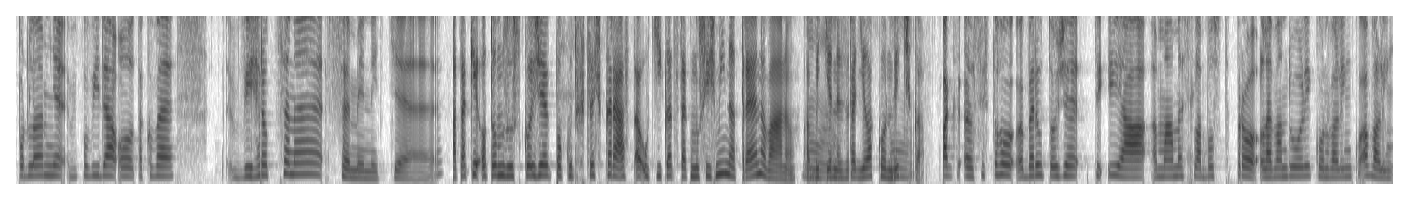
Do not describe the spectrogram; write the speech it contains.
podle mě vypovídá o takové vyhrocené feminitě. A taky o tom, Zuzko, že pokud chceš krást a utíkat, tak musíš mít natrénováno, aby tě nezradila kondička. Pak eh, si z toho beru to, že ty i já máme slabost pro levanduli, konvalinku a valin,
